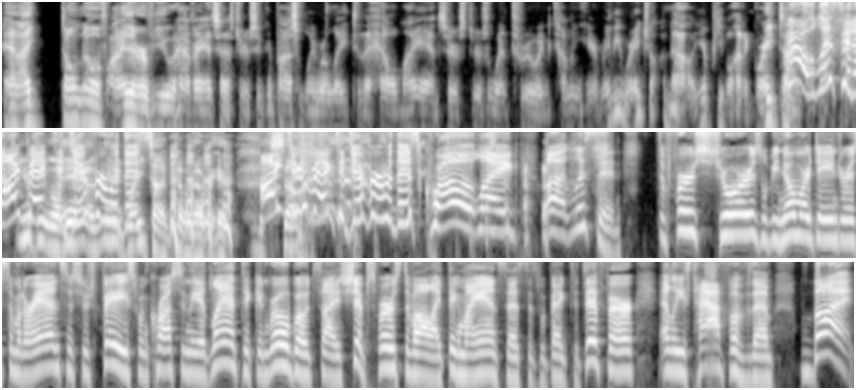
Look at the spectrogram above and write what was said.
And I don't know if either of you have ancestors who could possibly relate to the hell my ancestors went through in coming here. Maybe Rachel. No, your people had a great time. No, listen, I your beg people, to differ yeah, with this. Great time coming over here. I so. do beg to differ with this quote. Like, uh, listen, the first shores will be no more dangerous than what our ancestors faced when crossing the Atlantic in rowboat sized ships. First of all, I think my ancestors would beg to differ, at least half of them. But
